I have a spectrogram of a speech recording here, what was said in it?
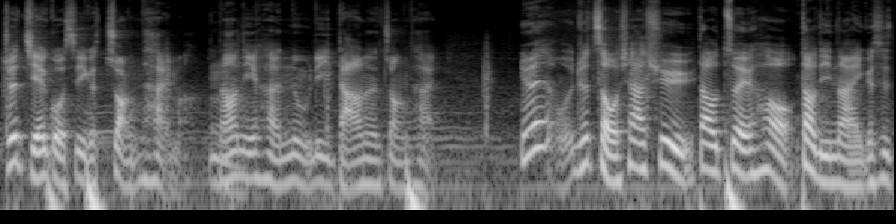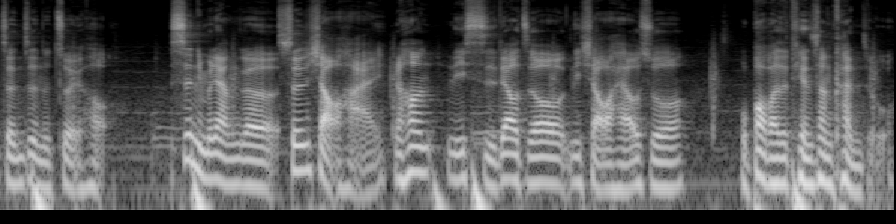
就结果是一个状态嘛，然后你很努力达到那个状态，因为我觉得走下去到最后，到底哪一个是真正的最后？是你们两个生小孩，然后你死掉之后，你小孩还要说“我爸爸在天上看着我”，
